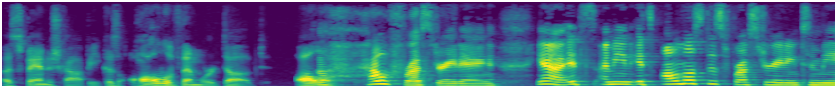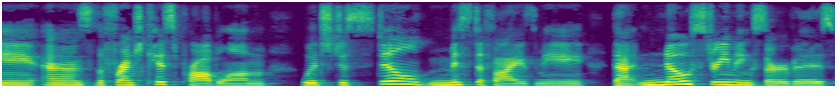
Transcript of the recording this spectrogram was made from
a Spanish copy cuz all of them were dubbed all oh, how frustrating. Yeah it's i mean it's almost as frustrating to me as the french kiss problem which just still mystifies me that no streaming service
